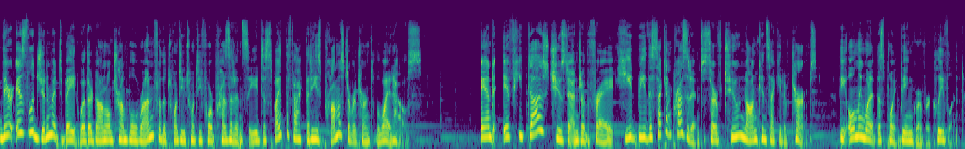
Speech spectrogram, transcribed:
There is legitimate debate whether Donald Trump will run for the 2024 presidency, despite the fact that he's promised a return to the White House. And if he does choose to enter the fray, he'd be the second president to serve two non consecutive terms, the only one at this point being Grover Cleveland.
